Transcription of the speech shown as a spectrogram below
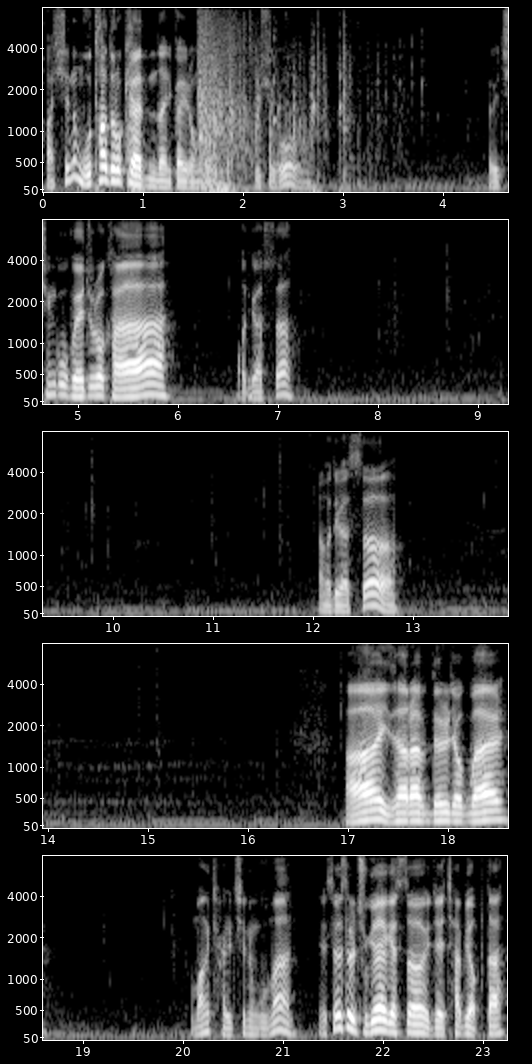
다시는 못하도록 해야 된다니까 이런 거 보시고 여기 친구 구해주러 가 어디 갔어? 어디 갔어? 아, 이 사람들 정말 도망 잘 치는구만. 슬슬 죽여야겠어. 이제 잡이 없다.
